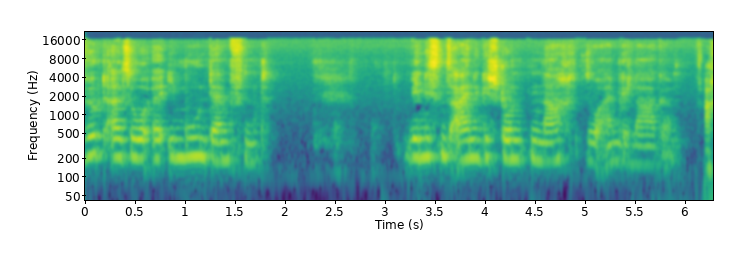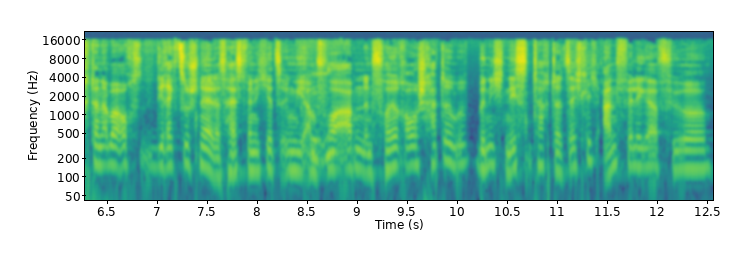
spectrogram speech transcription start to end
wirkt also äh, immundämpfend wenigstens einige Stunden nach so einem Gelage. Ach, dann aber auch direkt so schnell. Das heißt, wenn ich jetzt irgendwie am mhm. Vorabend einen Vollrausch hatte, bin ich nächsten Tag tatsächlich anfälliger für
